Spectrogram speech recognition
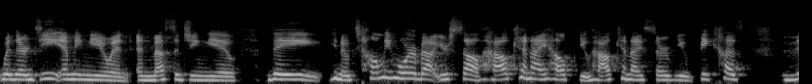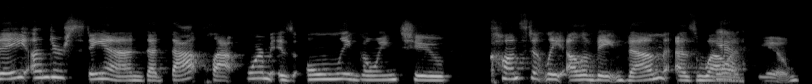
when they're dming you and, and messaging you they you know tell me more about yourself. How can i help you? How can i serve you? Because they understand that that platform is only going to constantly elevate them as well yeah. as you.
